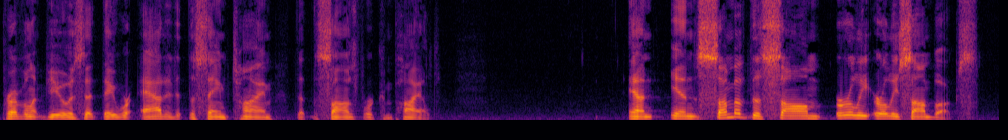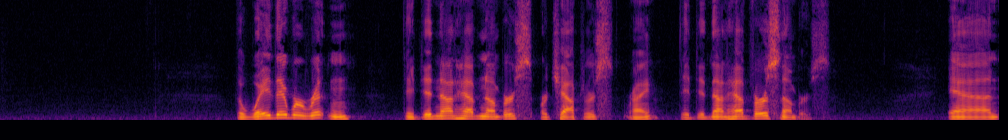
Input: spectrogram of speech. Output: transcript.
prevalent view, is that they were added at the same time that the Psalms were compiled. And in some of the Psalm, early, early Psalm books, the way they were written, they did not have numbers or chapters, right? They did not have verse numbers. And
